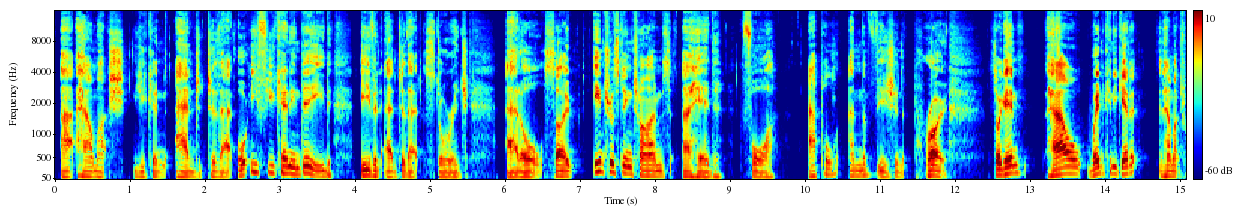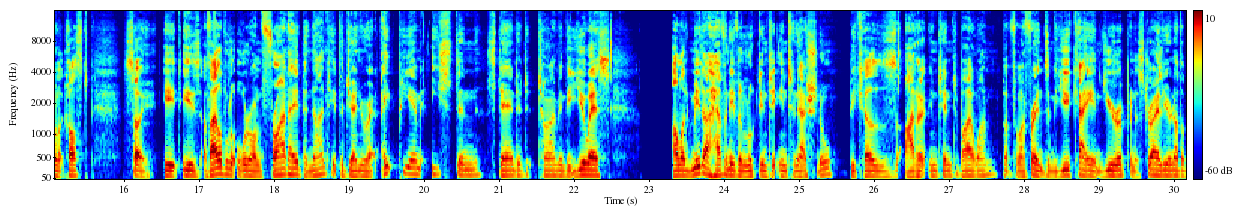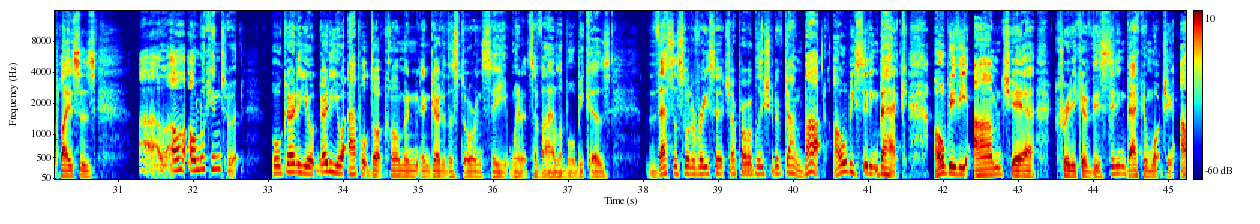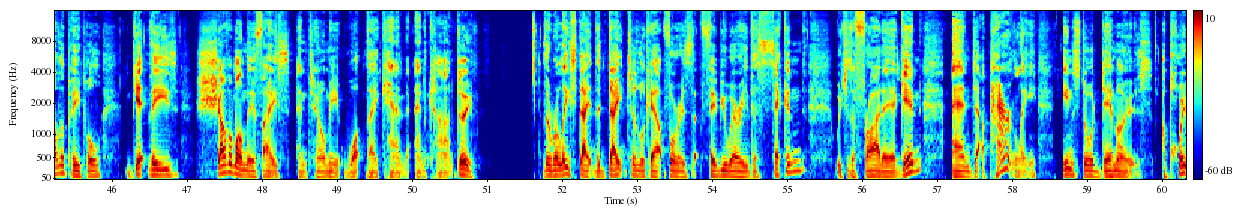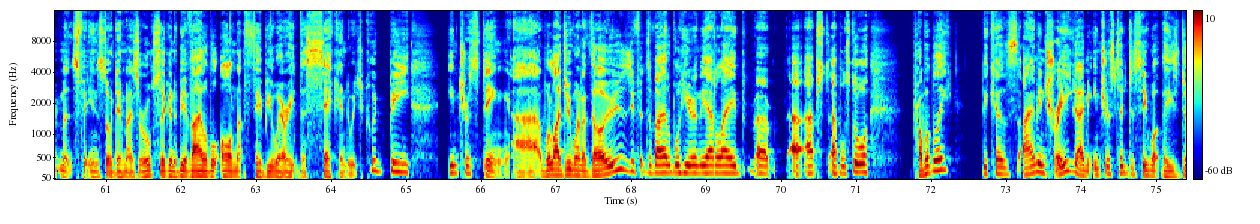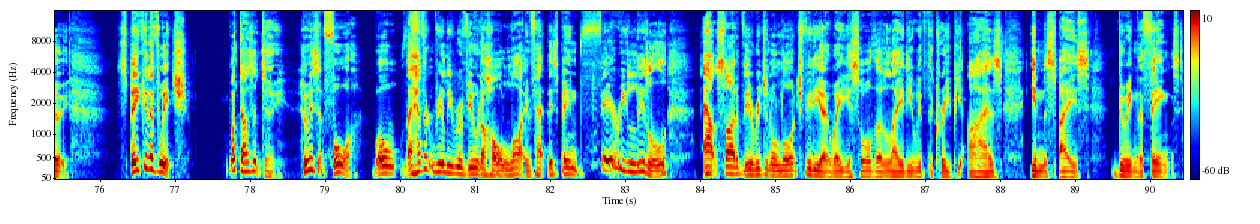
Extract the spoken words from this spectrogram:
uh, how much you can add to that or if you can indeed even add to that storage at all. So interesting times ahead for Apple and the Vision Pro. So again, how when can you get it and how much will it cost? So it is available to order on Friday, the 19th of January at 8 p.m. Eastern Standard Time in the US. I'll admit I haven't even looked into international because I don't intend to buy one. But for my friends in the UK and Europe and Australia and other places, uh, I'll, I'll, look into it. Or go to your go to your apple.com and, and go to the store and see when it's available because that's the sort of research I probably should have done. But I will be sitting back. I'll be the armchair critic of this, sitting back and watching other people get these, shove them on their face, and tell me what they can and can't do. The release date, the date to look out for is February the 2nd, which is a Friday again. And apparently, in store demos, appointments for in store demos are also going to be available on February the 2nd, which could be interesting. Uh, will I do one of those if it's available here in the Adelaide uh, uh, Apple Store? Probably, because I am intrigued. I'm interested to see what these do. Speaking of which, what does it do? Who is it for? Well, they haven't really revealed a whole lot. In fact, there's been very little outside of the original launch video where you saw the lady with the creepy eyes in the space doing the things.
